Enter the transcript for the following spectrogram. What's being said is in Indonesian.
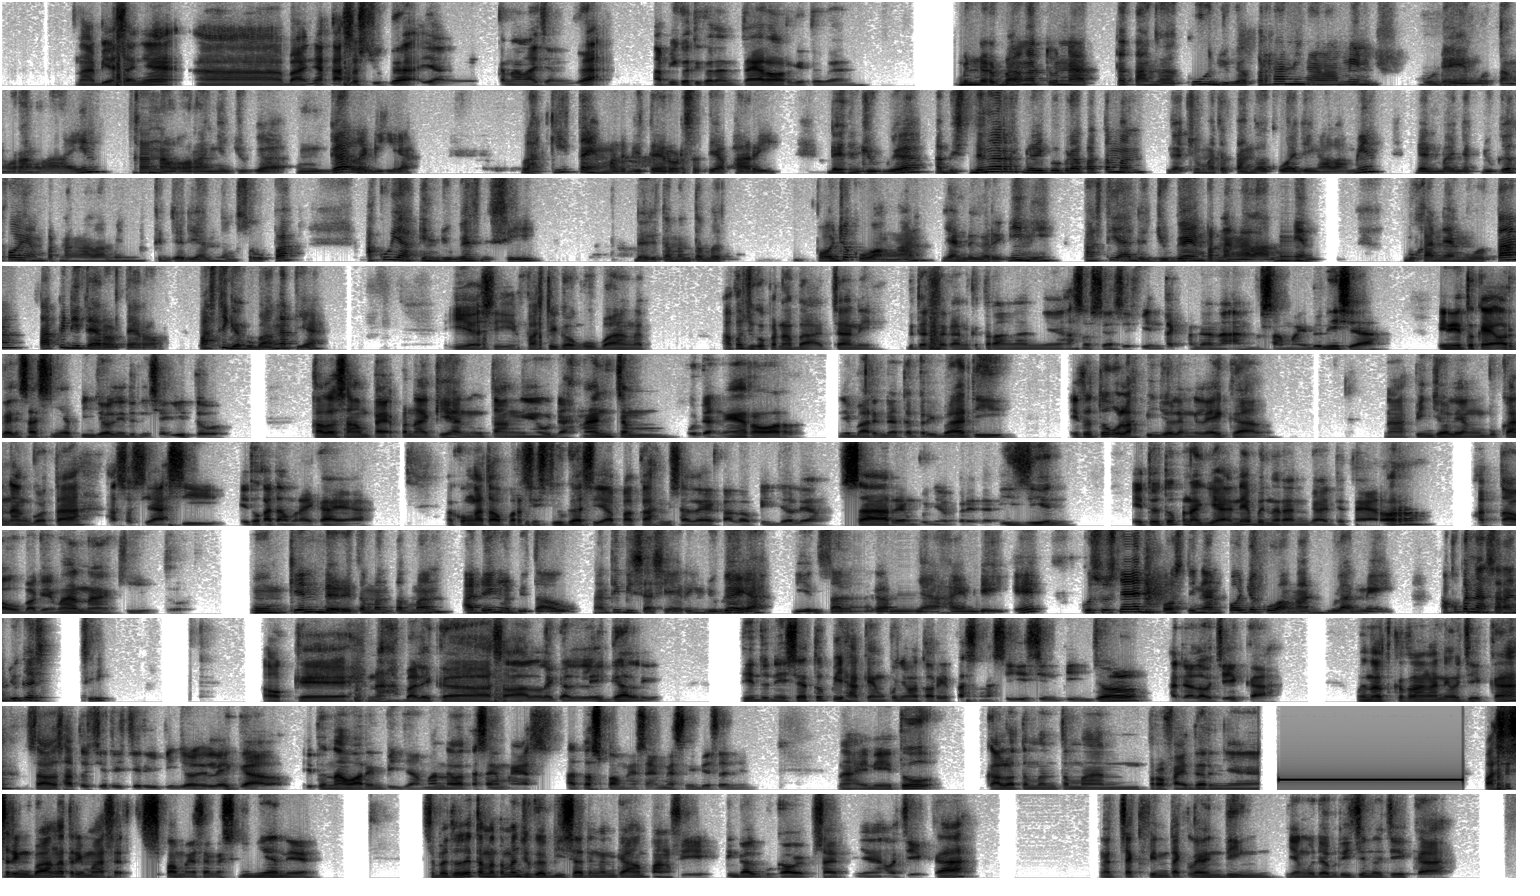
Nah, biasanya eh, banyak kasus juga yang kenal aja enggak, tapi ikut-ikutan teror gitu kan. Bener banget tuh Nat, tetanggaku juga pernah nih ngalamin. Udah yang utang orang lain, kenal orangnya juga enggak lagi ya. Lah kita yang malah diteror setiap hari. Dan juga habis dengar dari beberapa teman, nggak cuma tetanggaku aja yang ngalamin, dan banyak juga kok yang pernah ngalamin kejadian yang serupa. Aku yakin juga sih, dari teman-teman pojok keuangan yang dengerin ini, pasti ada juga yang pernah ngalamin. Bukan yang ngutang, tapi diteror-teror. Pasti ganggu banget ya. Iya sih, pasti ganggu banget. Aku juga pernah baca nih, berdasarkan keterangannya Asosiasi Fintech Pendanaan Bersama Indonesia, ini tuh kayak organisasinya pinjol Indonesia gitu. Kalau sampai penagihan utangnya udah ngancem, udah neror, nyebarin data pribadi, itu tuh ulah pinjol yang ilegal. Nah, pinjol yang bukan anggota asosiasi, itu kata mereka ya. Aku nggak tahu persis juga sih apakah misalnya kalau pinjol yang besar, yang punya brand dan izin, itu tuh penagihannya beneran nggak ada teror atau bagaimana gitu. Mungkin dari teman-teman ada yang lebih tahu. Nanti bisa sharing juga ya di Instagramnya HMDE, khususnya di postingan pojok keuangan bulan Mei. Aku penasaran juga sih. Oke, nah balik ke soal legal-legal nih. Di Indonesia tuh pihak yang punya otoritas ngasih izin pinjol adalah OJK. Menurut keterangan OJK, salah satu ciri-ciri pinjol ilegal itu nawarin pinjaman lewat SMS atau spam SMS nih biasanya. Nah, ini itu kalau teman-teman providernya pasti sering banget terima spam SMS ginian ya. Sebetulnya teman-teman juga bisa dengan gampang sih, tinggal buka websitenya OJK, ngecek fintech lending yang udah berizin OJK.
